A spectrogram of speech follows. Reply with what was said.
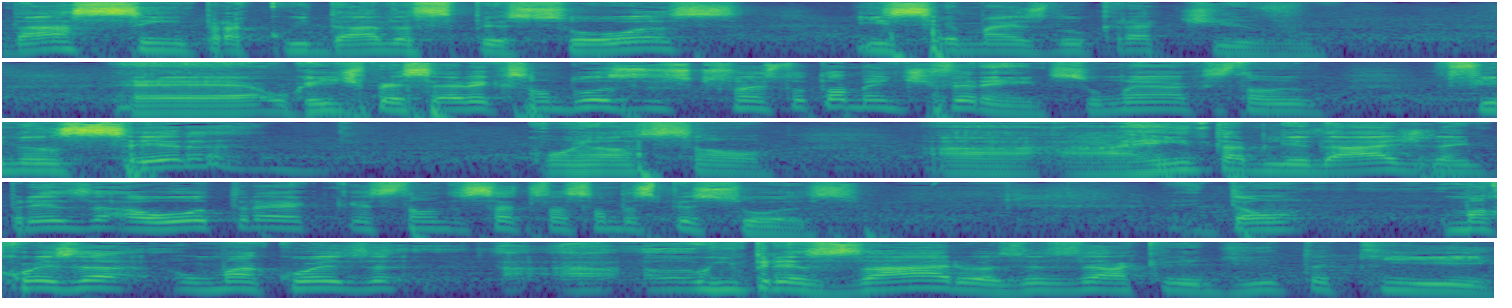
dá sim para cuidar das pessoas e ser mais lucrativo. É, o que a gente percebe é que são duas discussões totalmente diferentes. Uma é a questão financeira, com relação à, à rentabilidade da empresa, a outra é a questão da satisfação das pessoas. Então, uma coisa, uma coisa a, a, o empresário às vezes acredita que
